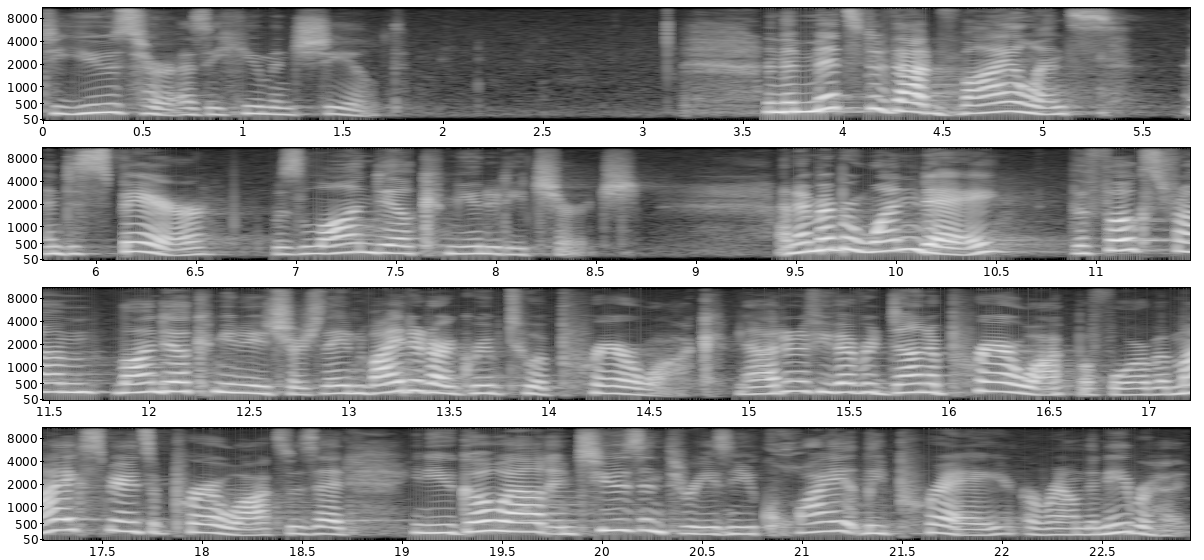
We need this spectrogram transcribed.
to use her as a human shield. In the midst of that violence and despair was Lawndale Community Church. And I remember one day, the folks from Lawndale Community Church, they invited our group to a prayer walk. Now, I don't know if you've ever done a prayer walk before, but my experience of prayer walks was that you, know, you go out in twos and threes and you quietly pray around the neighborhood.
